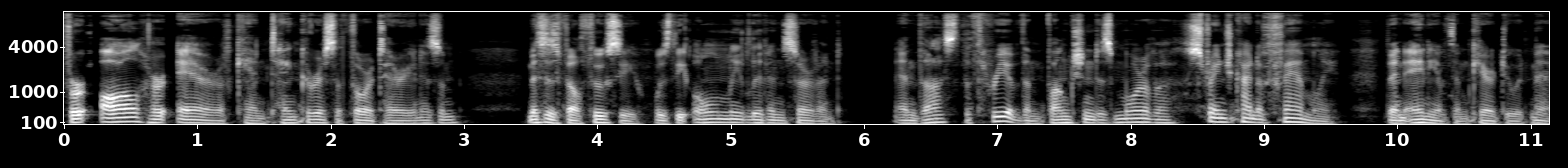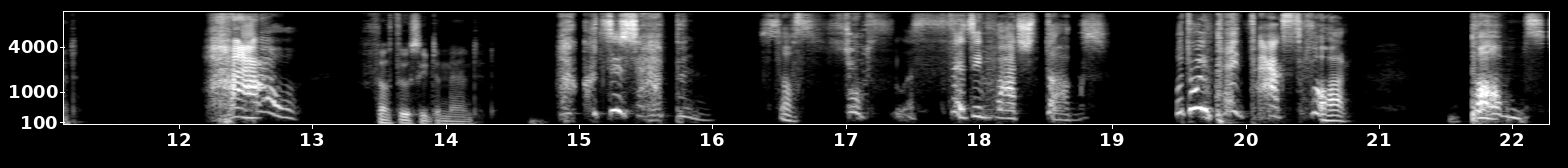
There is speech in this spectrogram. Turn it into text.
For all her air of cantankerous authoritarianism, Mrs. Velthusi was the only live-in servant, and thus the three of them functioned as more of a strange kind of family than any of them cared to admit. How? Velthusi demanded. How could this happen? Those useless city watchdogs. What do we pay tax for? Bombs!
